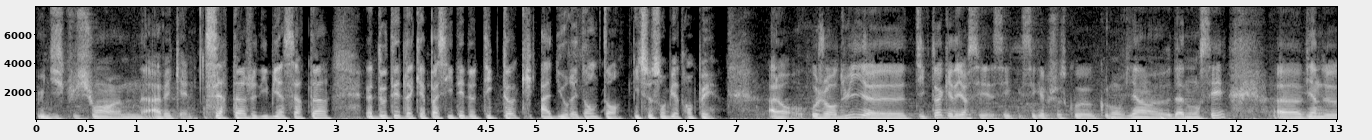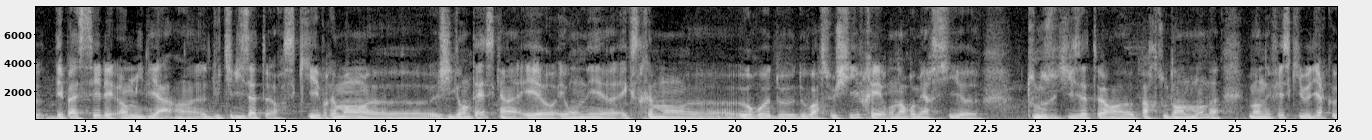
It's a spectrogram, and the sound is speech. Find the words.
une discussion avec elles. Certains, je dis bien certains, doutaient de la capacité de TikTok à durer dans le temps. Ils se sont bien trompés. Alors aujourd'hui, TikTok, et d'ailleurs c'est quelque chose que, l'on vient d'annoncer, vient de dépasser les 1 milliard d'utilisateurs, ce qui est vraiment gigantesque hein, et, on est extrêmement heureux de, de, voir ce chiffre et on en remercie euh, tous nos utilisateurs euh, partout dans le monde. Mais en effet, ce qui veut dire que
